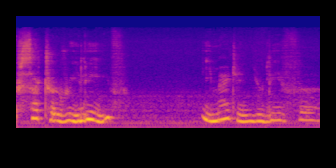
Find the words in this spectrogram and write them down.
such a relief. Imagine you live uh,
